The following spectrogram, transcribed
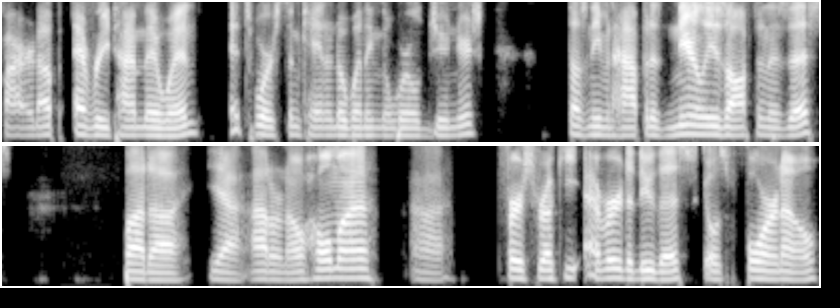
fired up every time they win, it's worse than Canada winning the World Juniors. Doesn't even happen as nearly as often as this. But uh, yeah, I don't know. Homa, uh, first rookie ever to do this, goes 4 and 0.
